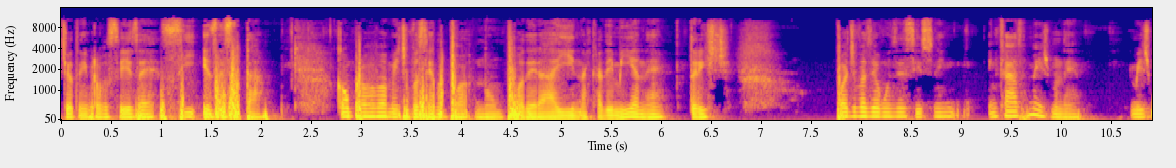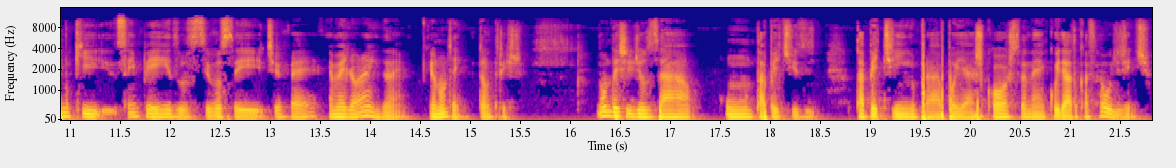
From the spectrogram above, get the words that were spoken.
que eu tenho para vocês é se exercitar. Como provavelmente você não, po não poderá ir na academia, né? Triste. Pode fazer alguns exercícios em, em casa mesmo, né? Mesmo que sem peso, se você tiver, é melhor ainda, né? Eu não tenho, então triste. Não deixe de usar um tapetinho, tapetinho para apoiar as costas, né? Cuidado com a saúde, gente.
